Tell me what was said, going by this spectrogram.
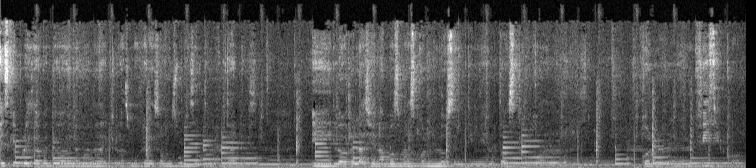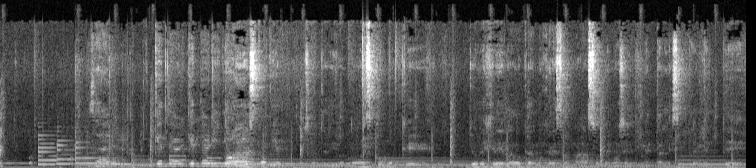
Es que precisamente va de la mano de que las mujeres somos más sentimentales y lo relacionamos más con los sentimientos que con, con el físico. O sea, el, ¿qué, te, qué te orilló? No, y está bien, o sea, te digo, no es como que yo deje de lado que las mujeres son más o menos sentimentales, simplemente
